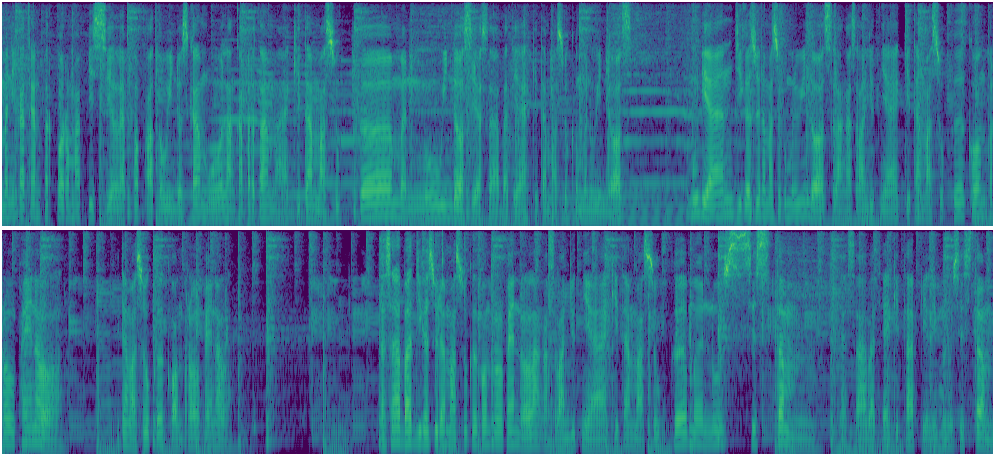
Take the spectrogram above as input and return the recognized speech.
meningkatkan performa PC, laptop, atau Windows kamu Langkah pertama kita masuk ke menu Windows ya sahabat ya. Kita masuk ke menu Windows. Kemudian jika sudah masuk ke menu Windows Langkah selanjutnya kita masuk ke Control Panel. Kita masuk ke Control Panel Nah sahabat jika sudah masuk ke control panel langkah selanjutnya kita masuk ke menu sistem. Ya sahabat ya kita pilih menu sistem.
